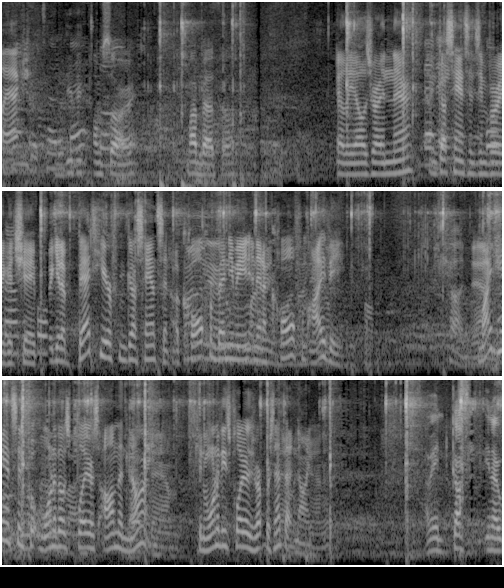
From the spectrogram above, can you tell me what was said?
my action. I'm sorry. My bad, Phil. Eliel's right in there. And Gus Hansen's in very good shape. We get a bet here from Gus Hansen, a call from Benyamine, and then a call from Ivey. Might Hansen put one of those players on the nine? Can one of these players represent that nine? I mean, Gus, you know,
